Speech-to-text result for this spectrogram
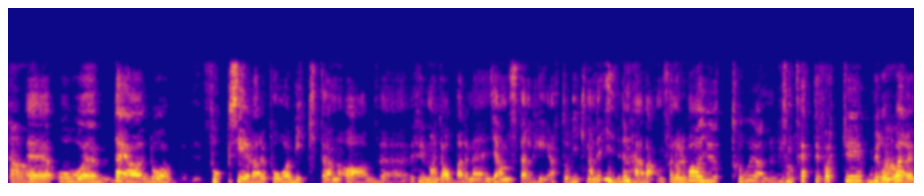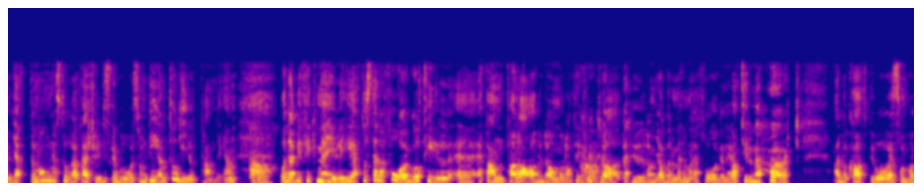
Ja. Och där jag då fokuserade på vikten av eh, hur man jobbade med jämställdhet och liknande i den här branschen. Och det var ju, tror jag, liksom 30-40 byråer, jättemånga stora affärsjuridiska byråer som deltog i upphandlingen. Ja. Och där vi fick möjlighet att ställa frågor till eh, ett antal av dem och de fick Ja. förklara hur de jobbade med de här frågorna. Jag har till och med hört advokatbyråer som har,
